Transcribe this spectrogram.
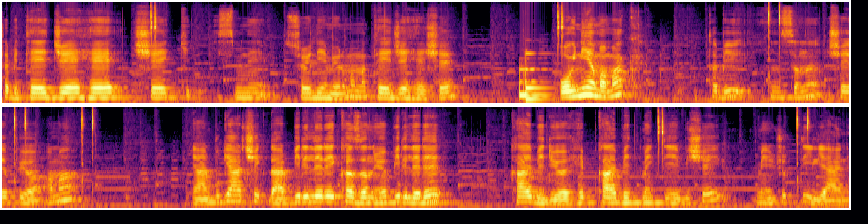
Tabi TCHŞ ismini söyleyemiyorum ama TCHŞ. Oynayamamak tabi insanı şey yapıyor ama yani bu gerçekler. Birileri kazanıyor, birileri kaybediyor. Hep kaybetmek diye bir şey mevcut değil yani.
